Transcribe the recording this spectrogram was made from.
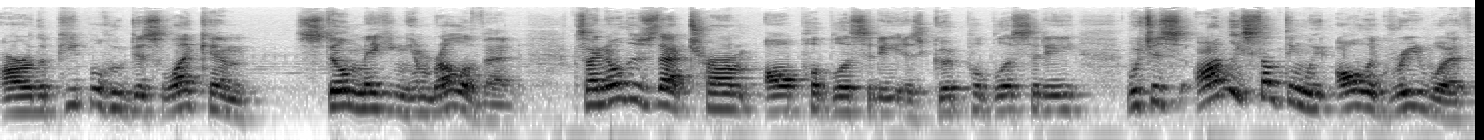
are the people who dislike him still making him relevant? Because I know there's that term, all publicity is good publicity, which is oddly something we all agreed with,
